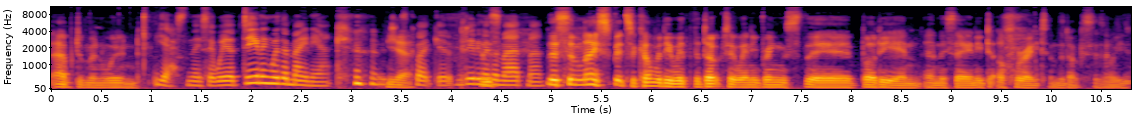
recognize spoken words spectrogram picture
abdomen wound. Yes, and they say we are dealing with a maniac, which Yeah. is quite good. We're dealing with a madman. There's some nice bits of comedy with the doctor when he brings the body in, and they say I need to operate, and the doctor says, "Oh, he's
